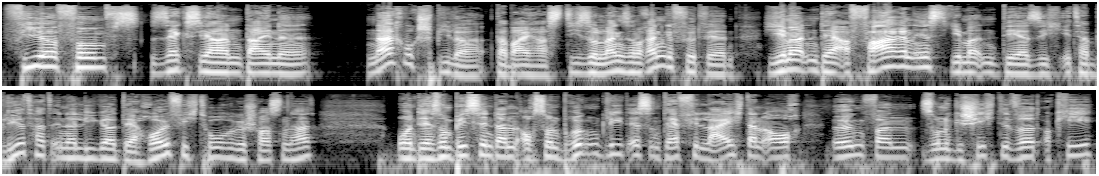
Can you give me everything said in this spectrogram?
4, 5, 6 Jahren deine Nachwuchsspieler dabei hast, die so langsam rangeführt werden, jemanden, der erfahren ist, jemanden, der sich etabliert hat in der Liga, der häufig Tore geschossen hat und der so ein bisschen dann auch so ein Brückenglied ist und der vielleicht dann auch irgendwann so eine Geschichte wird, okay,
